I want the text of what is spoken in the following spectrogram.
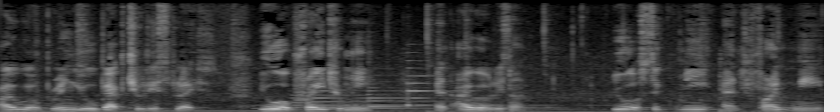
I will bring you back to this place. You will pray to me, and I will listen. You will seek me and find me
